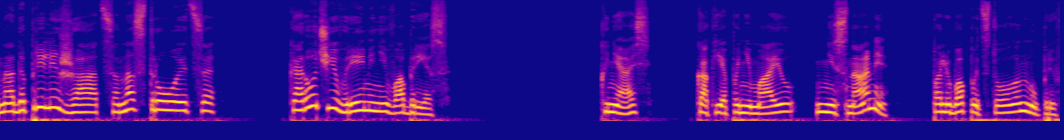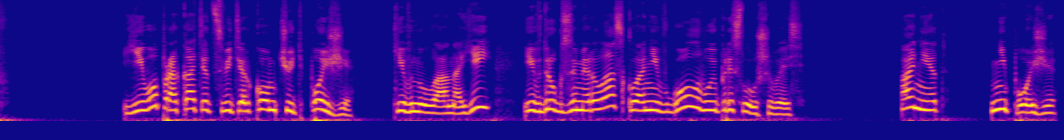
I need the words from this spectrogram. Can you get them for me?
Надо прилежаться, настроиться. Короче, времени в обрез. Князь, как я понимаю, не с нами? Полюбопытствовала Нуприв. Его прокатят с ветерком чуть позже, кивнула она ей — и вдруг замерла, склонив голову и прислушиваясь. А нет, не позже.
